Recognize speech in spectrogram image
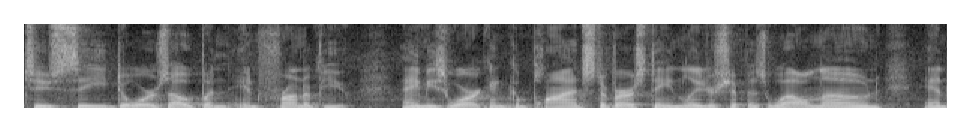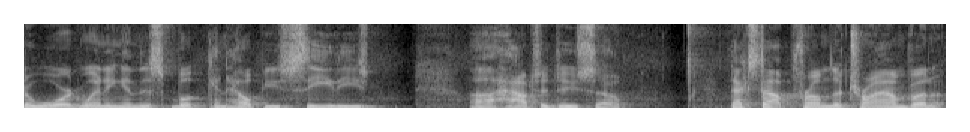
to see doors open in front of you. Amy's work in compliance, diversity, and leadership is well known and award winning, and this book can help you see these uh, how to do so. Next up, from the triumvirate,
